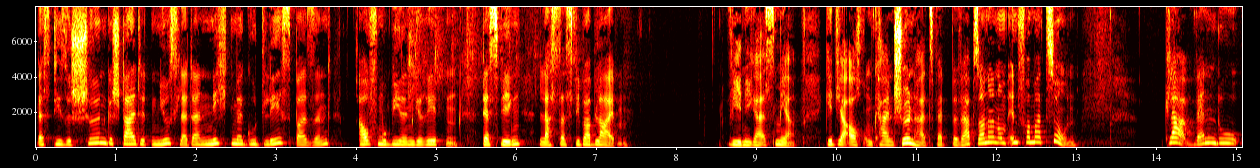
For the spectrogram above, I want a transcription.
dass diese schön gestalteten Newsletter nicht mehr gut lesbar sind auf mobilen Geräten. Deswegen lass das lieber bleiben. Weniger ist mehr. Geht ja auch um keinen Schönheitswettbewerb, sondern um Information. Klar, wenn du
